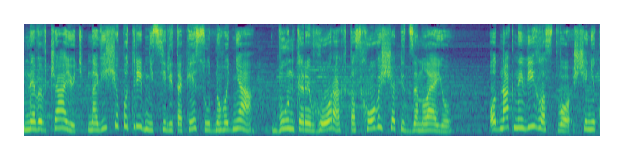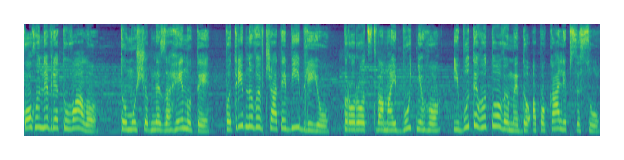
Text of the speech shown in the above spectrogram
не вивчають, навіщо потрібні ці літаки судного дня, бункери в горах та сховища під землею. Однак невігластво ще нікого не врятувало, тому, щоб не загинути, потрібно вивчати Біблію, пророцтва майбутнього і бути готовими до апокаліпсису,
